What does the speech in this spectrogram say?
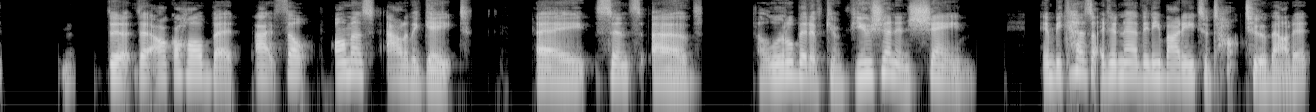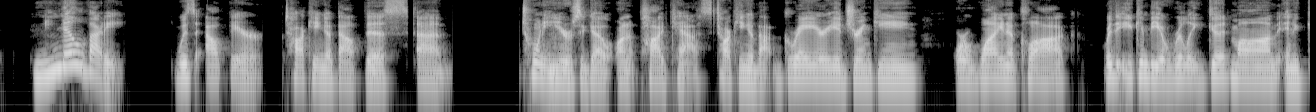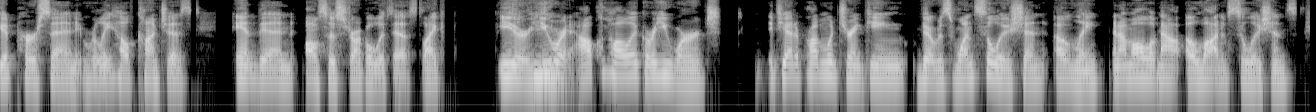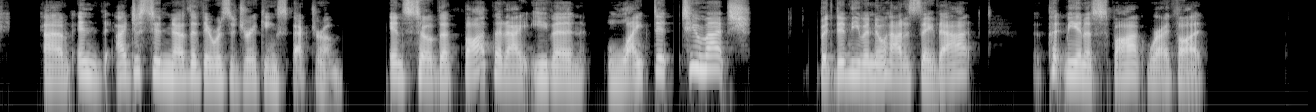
the, the alcohol, but I felt almost out of the gate a sense of a little bit of confusion and shame. And because I didn't have anybody to talk to about it, nobody was out there talking about this um, 20 years ago on a podcast, talking about gray area drinking or wine o'clock, or that you can be a really good mom and a good person and really health conscious, and then also struggle with this. Like either you Mhm. were an alcoholic or you weren't. If you had a problem with drinking, there was one solution only. And I'm all about a lot of solutions. Um, and I just didn't know that there was a drinking spectrum. And so the thought that I even liked it too much, but didn't even know how to say that, put me in a spot where I thought,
